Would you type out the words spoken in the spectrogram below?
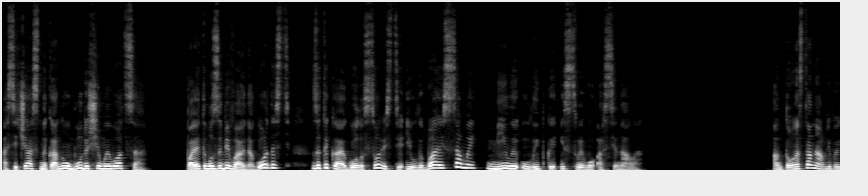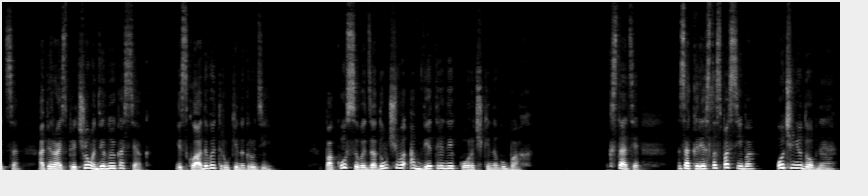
А сейчас на кону будущее моего отца. Поэтому забиваю на гордость, затыкаю голос совести и улыбаюсь самой милой улыбкой из своего арсенала. Антон останавливается, опираясь плечом о дверной косяк, и складывает руки на груди. Покусывает задумчиво обветренные корочки на губах. «Кстати, за кресло спасибо, очень удобное».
